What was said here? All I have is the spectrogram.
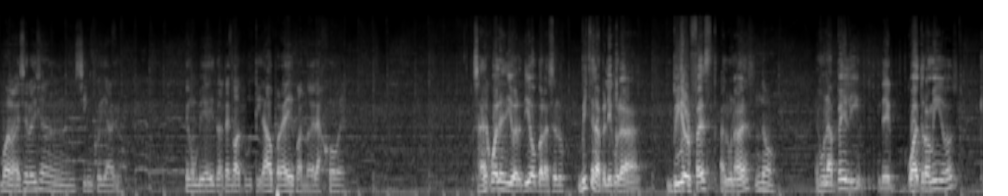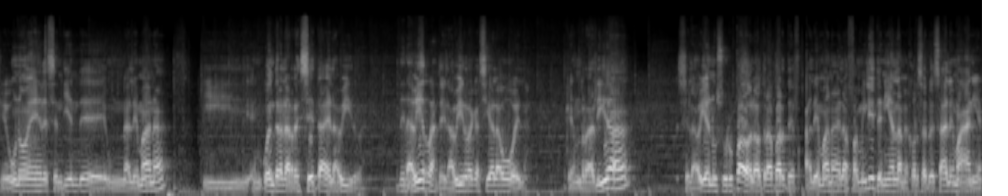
Bueno, ese lo hice en 5 y algo. Tengo un videito, lo tengo tirado por ahí cuando era joven. ¿Sabes cuál es divertido para hacer? ¿Viste la película Beer Fest alguna vez? No. Es una peli de cuatro amigos que uno es descendiente de una alemana y encuentra la receta de la birra. ¿De la birra? De la birra que hacía la abuela. Que en realidad se la habían usurpado la otra parte alemana de la familia y tenían la mejor cerveza de Alemania.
